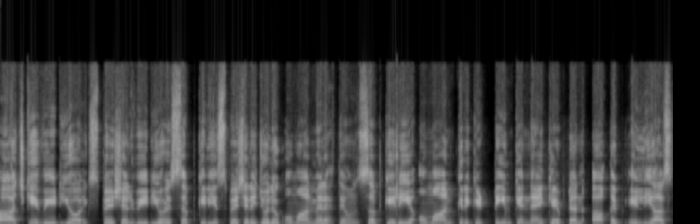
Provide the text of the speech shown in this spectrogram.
आज की वीडियो एक स्पेशल वीडियो है सब के लिए। स्पेशली जो लोग ओमान में रहते हैं, उन सब के लिए ओमान क्रिकेट टीम के नए कैप्टन आकिब इलियास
